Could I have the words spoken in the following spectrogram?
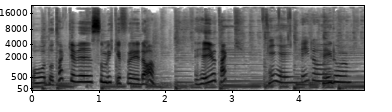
Och då tackar vi så mycket för idag. Hej och tack! Hej, hej! Hej då! Hej då!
